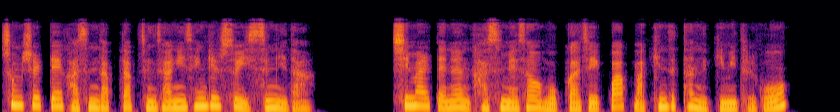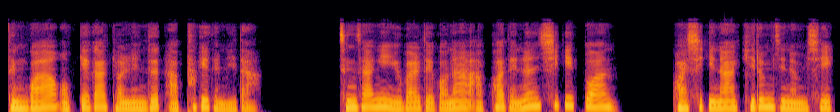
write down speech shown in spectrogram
숨 쉴 때 가슴 답답 증상이 생길 수 있습니다. 심할 때는 가슴에서 목까지 꽉 막힌 듯한 느낌이 들고 등과 어깨가 결린 듯 아프게 됩니다. 증상이 유발되거나 악화되는 시기 또한 과식이나 기름진 음식,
